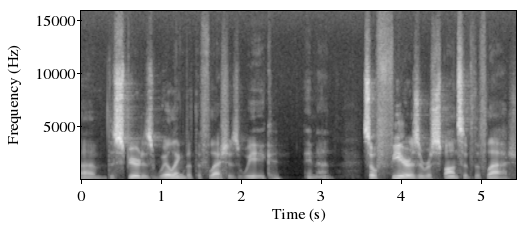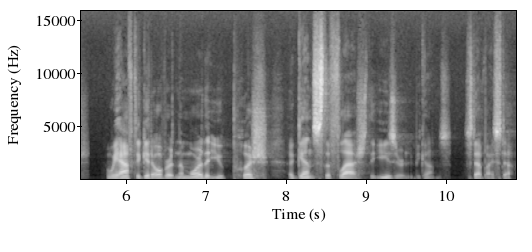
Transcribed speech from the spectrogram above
uh, the spirit is willing, but the flesh is weak. Amen. So fear is a response of the flesh. We have to get over it. And the more that you push against the flesh, the easier it becomes, step by step.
